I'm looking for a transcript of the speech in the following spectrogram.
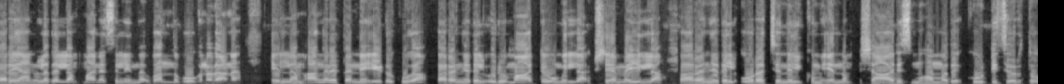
പറയാനുള്ളതെല്ലാം മനസ്സിൽ നിന്ന് വന്നു പോകുന്നതാണ്. എല്ലാം അങ്ങനെ തന്നെ എടുക്കുക. പറഞ്ഞതിൽ ഒരു മാറ്റവുമില്ല ക്ഷമയില്ല. പറഞ്ഞതിൽ ഉറച്ചു നിൽക്കും എന്നും ഷാരിസ് മുഹമ്മദ് കൂട്ടിച്ചേർത്തു.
